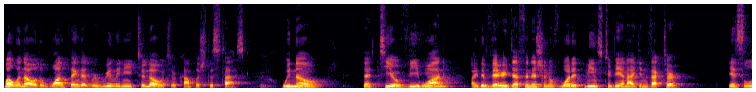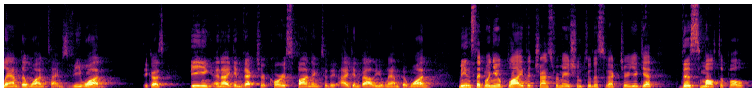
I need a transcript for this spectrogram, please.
Well, we know the one thing that we really need to know to accomplish this task. We know that T of V1, by the very definition of what it means to be an eigenvector, is lambda 1 times V1. Because being an eigenvector corresponding to the eigenvalue lambda 1 means that when you apply the transformation to this vector, you get this multiple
